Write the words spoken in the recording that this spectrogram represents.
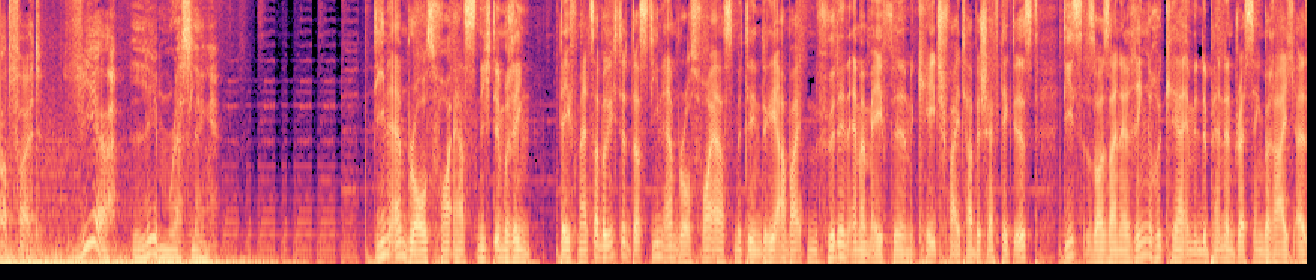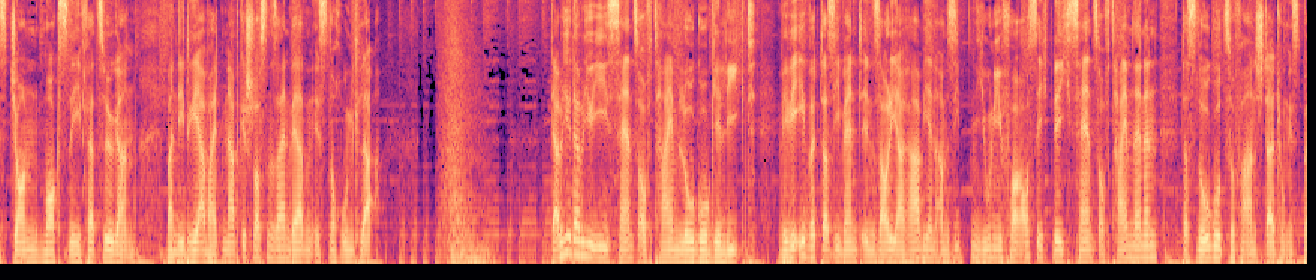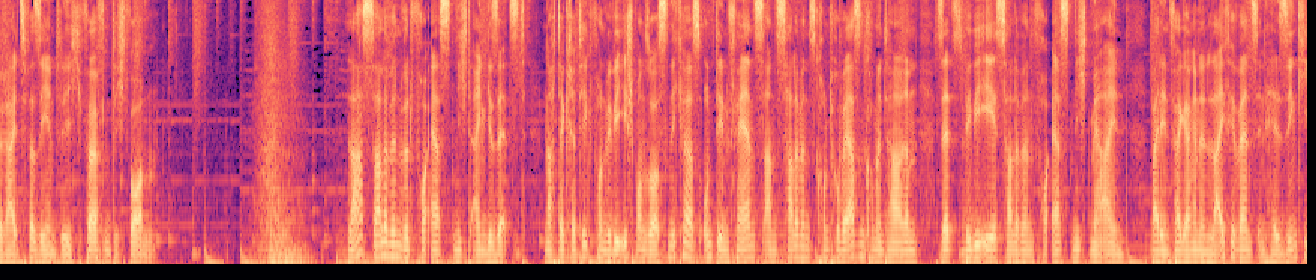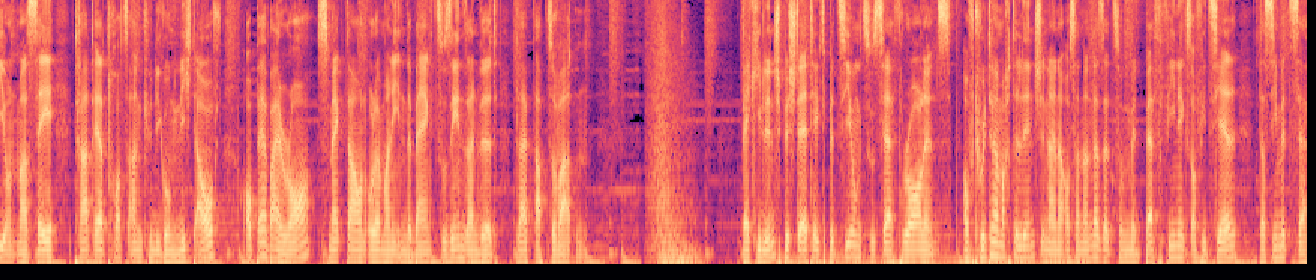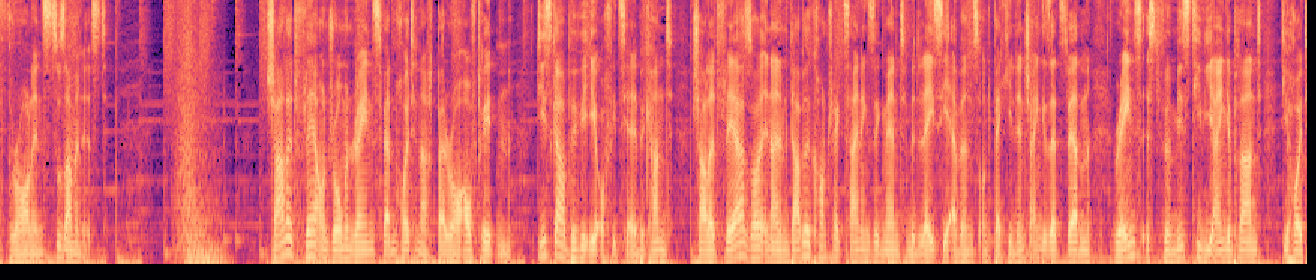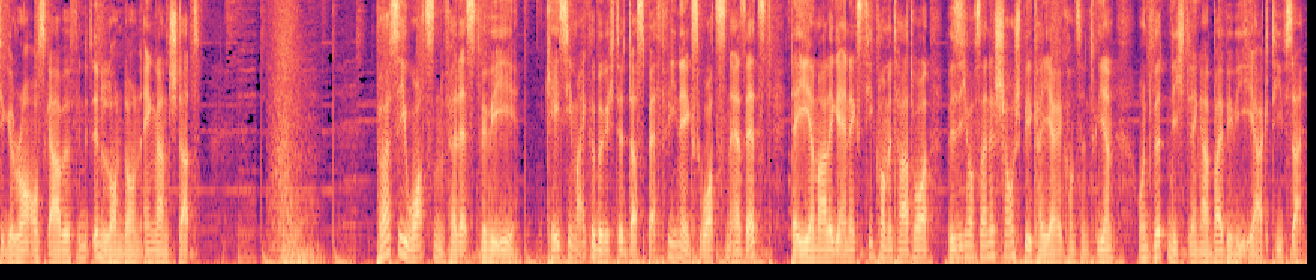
Spotfight. Wir leben Wrestling. Dean Ambrose vorerst nicht im Ring. Dave Meltzer berichtet, dass Dean Ambrose vorerst mit den Dreharbeiten für den MMA-Film Cage Fighter beschäftigt ist. Dies soll seine Ringrückkehr im Independent Wrestling-Bereich als John Moxley verzögern. Wann die Dreharbeiten abgeschlossen sein werden, ist noch unklar. WWE Sands of Time Logo geleakt. WWE wird das Event in Saudi-Arabien am 7. Juni voraussichtlich Sands of Time nennen. Das Logo zur Veranstaltung ist bereits versehentlich veröffentlicht worden. Lars Sullivan wird vorerst nicht eingesetzt. Nach der Kritik von WWE-Sponsor Snickers und den Fans an Sullivans kontroversen Kommentaren setzt WWE Sullivan vorerst nicht mehr ein. Bei den vergangenen Live-Events in Helsinki und Marseille trat er trotz Ankündigung nicht auf. Ob er bei Raw, SmackDown oder Money in the Bank zu sehen sein wird, bleibt abzuwarten. Becky Lynch bestätigt Beziehung zu Seth Rollins. Auf Twitter machte Lynch in einer Auseinandersetzung mit Beth Phoenix offiziell, dass sie mit Seth Rollins zusammen ist. Charlotte Flair und Roman Reigns werden heute Nacht bei Raw auftreten. Dies gab WWE offiziell bekannt. Charlotte Flair soll in einem Double Contract Signing Segment mit Lacey Evans und Becky Lynch eingesetzt werden. Reigns ist für Miss TV eingeplant. Die heutige Raw-Ausgabe findet in London, England statt. Percy Watson verlässt WWE. Casey Michael berichtet, dass Beth Phoenix Watson ersetzt. Der ehemalige NXT-Kommentator will sich auf seine Schauspielkarriere konzentrieren und wird nicht länger bei WWE aktiv sein.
